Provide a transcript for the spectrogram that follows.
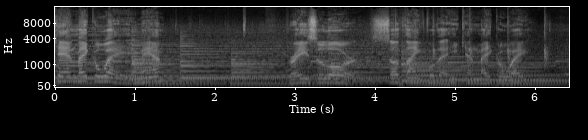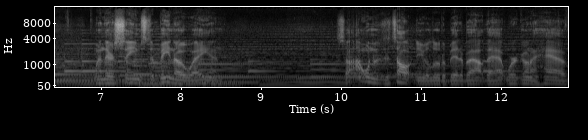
can make a way. Amen. Praise the Lord. So thankful that He can make a way when there seems to be no way. And so I wanted to talk to you a little bit about that. We're going to have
